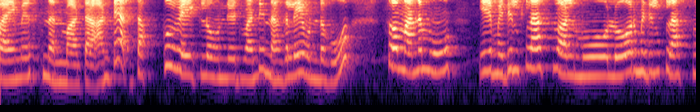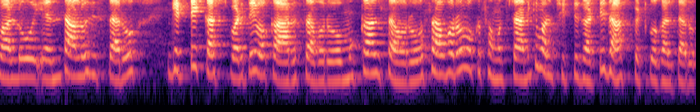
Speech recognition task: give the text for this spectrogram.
భయం వేస్తుంది అనమాట అంటే తక్కువ వెయిట్లో ఉండేటువంటి నగలే ఉండవు. సో మనము ఏ మిడిల్ క్లాస్ వాళ్ళము లోవర్ మిడిల్ క్లాస్ వాళ్ళు ఎంత ఆలోచిస్తారు? గట్టి కష్టపడితే ఒక ఆరు సవరో ముక్కాలు సవరో సవరో ఒక సంవత్సరానికి వాళ్ళు చిట్టు కట్టి దాచిపెట్టుకోగలుగుతారు.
